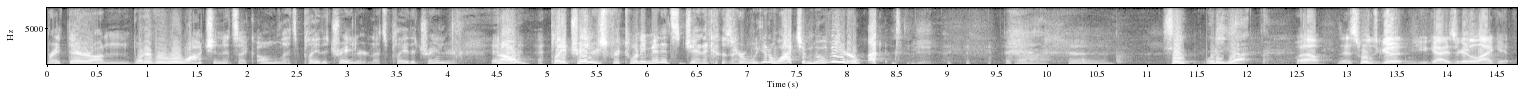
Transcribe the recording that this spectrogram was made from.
right there on whatever we're watching. It's like, oh, let's play the trailer. Let's play the trailer, and I'll play trailers for 20 minutes. Janet goes, "Are we going to watch a movie or what?" Uh. Soup, what do you got? Well, this one's good. You guys are going to like it.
